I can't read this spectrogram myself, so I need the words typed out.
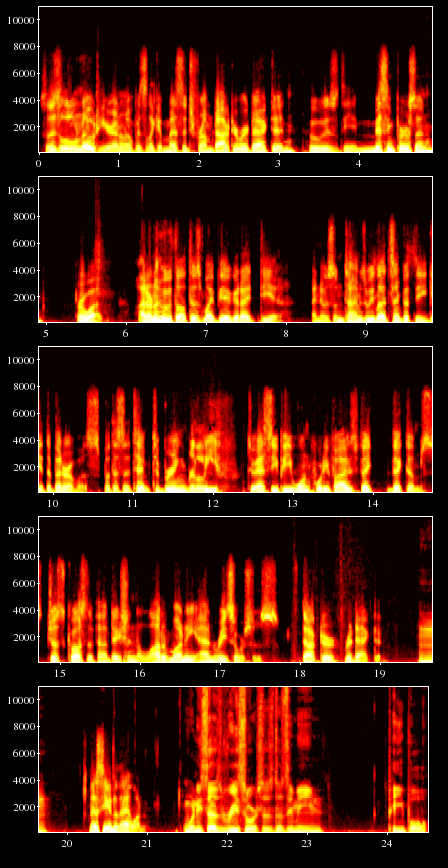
So there's a little note here. I don't know if it's like a message from Doctor Redacted, who is the missing person, or what. I don't know who thought this might be a good idea. I know sometimes we let sympathy get the better of us, but this attempt to bring relief to SCP-145's vic- victims just cost the Foundation a lot of money and resources. Doctor Redacted. Hmm. That's the end of that one. When he says resources, does he mean people?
